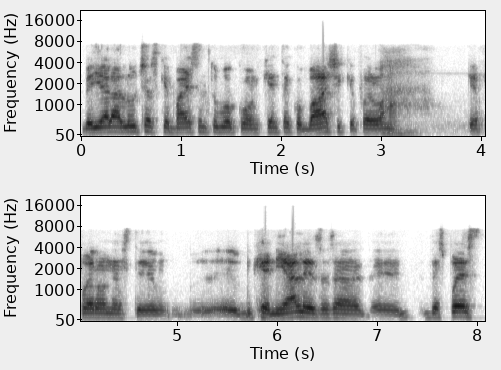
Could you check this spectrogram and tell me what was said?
veía las luchas que Bison tuvo con Kenta Kobashi, que fueron, que fueron este, eh, geniales. O sea, eh, después,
